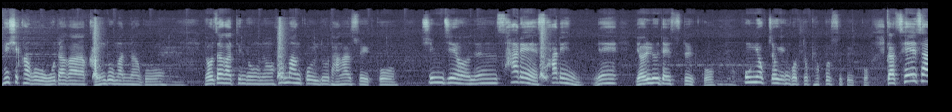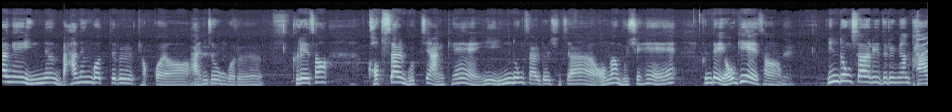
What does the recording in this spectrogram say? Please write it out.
회식하고 오다가 강도 만나고 네. 여자 같은 경우는 험한 꼴도 당할 수 있고 심지어는 살해, 살인에 연루될 수도 있고 그리고 폭력적인 것도 겪을 수도 있고 그러니까 세상에 있는 많은 것들을 겪어요 네. 안 좋은 거를 그래서 겁살 못지않게 이 인동살도 진짜 어마무시해 근데 여기에서 네. 인동살이 들으면 다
